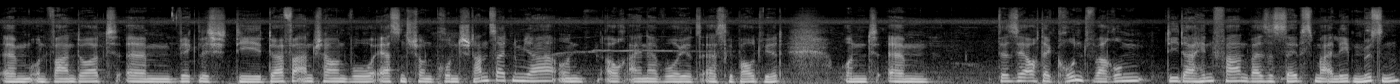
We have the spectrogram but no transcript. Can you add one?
Ähm, und waren dort ähm, wirklich die Dörfer anschauen, wo erstens schon Brunnen stand seit einem Jahr und auch einer, wo jetzt erst gebaut wird. Und ähm, das ist ja auch der Grund, warum die da hinfahren, weil sie es selbst mal erleben müssen,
